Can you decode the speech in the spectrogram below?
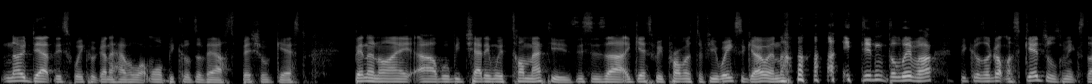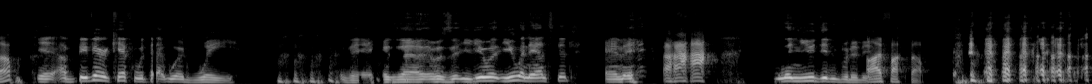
no doubt this week we're going to have a lot more because of our special guest. Ben and I uh, will be chatting with Thom Mathews. This is uh, a guest we promised a few weeks ago, and I didn't deliver because I got my schedules mixed up. Yeah, I'd be very careful with that word "we" there because uh, it was you you announced it, and and then you didn't put it in. I fucked up.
